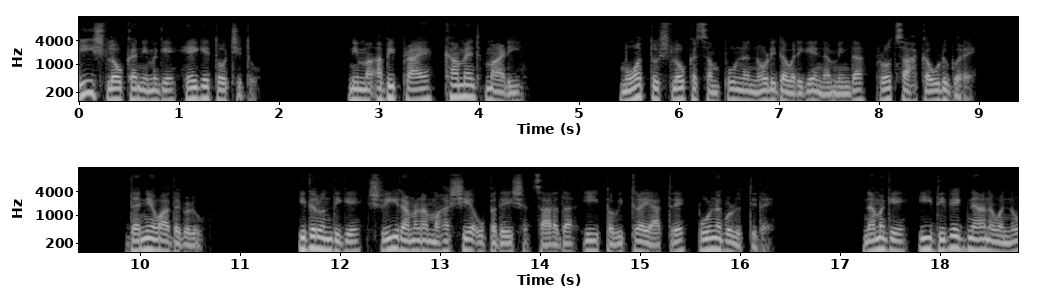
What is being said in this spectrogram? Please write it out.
ಈ ಶ್ಲೋಕ ನಿಮಗೆ ಹೇಗೆ ತೋಚಿತು? ನಿಮ್ಮ ಅಭಿಪ್ರಾಯ ಕಾಮೆಂಟ್ ಮಾಡಿ. ಮೂವತ್ತು ಶ್ಲೋಕ ಸಂಪೂರ್ಣ ನೋಡಿದವರಿಗೆ ನಮ್ಮಿಂದ ಪ್ರೋತ್ಸಾಹಕ ಉಡುಗೊರೆ. ಧನ್ಯವಾದಗಳು. ಇದರೊಂದಿಗೆ ಶ್ರೀರಮಣ ಮಹರ್ಷಿಯ ಉಪದೇಶ ಸಾರದ ಈ ಪವಿತ್ರ ಯಾತ್ರೆ ಪೂರ್ಣಗೊಳ್ಳುತ್ತಿದೆ. ನಮಗೆ ಈ ದಿವ್ಯಜ್ಞಾನವನ್ನು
